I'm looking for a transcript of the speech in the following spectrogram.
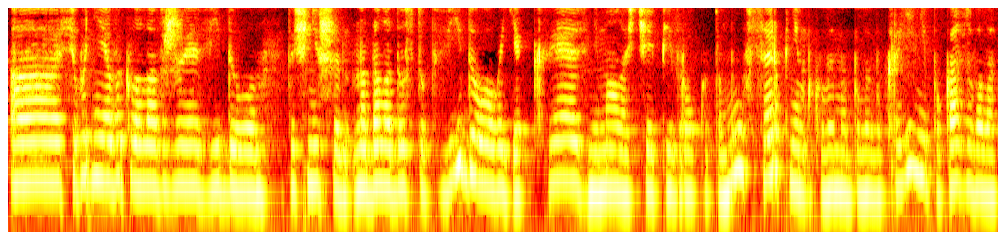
А сьогодні я виклала вже відео, точніше, надала доступ відео, яке знімала ще півроку тому, в серпні, коли ми були в Україні, показувала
